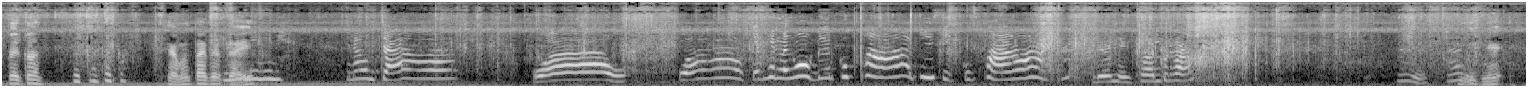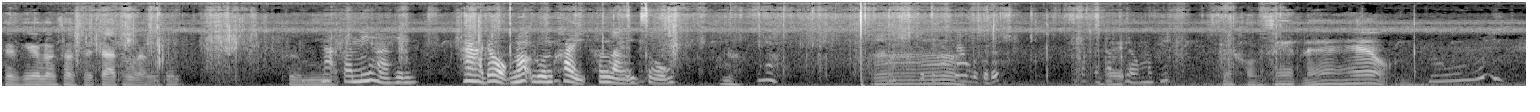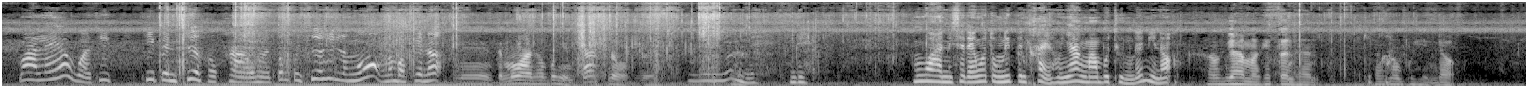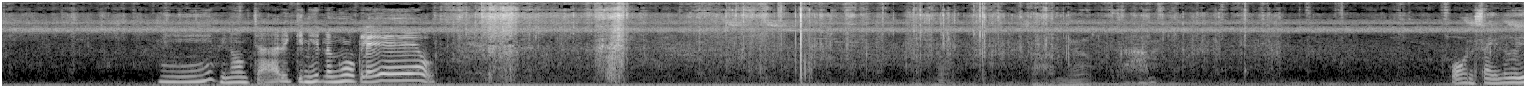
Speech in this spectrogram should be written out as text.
เปิดก่อนเปิดก่อนเปิดก่อนแถวมันไปแบบไหนนี่นี่นี่พี่น้องจ้าว้าวว้าวเก็บเห็ดละโงกเดือนกุมภายี่สิบกุมภาเดือนแห่งความรักอีกเนี้ยเดี๋ยวกำลังสอดสายตาทางหลังเพิ่นเผื่อมีณตอนนี้หาเห็นห้าดอกเนาะรวมไข่ข้างหลังอีกสอง อ่าเดี๋ยวจะนั่งบนกระดึ๊บเอาแถวมาพี่ได้ของแซ่บแล้วโอ้ยว่าแล้วว่าที่ที่เป็นเสื้อขาวๆฮะต้องไปเสื้อให้ละโงกนะบอกเกนเนาะนี่แต่เมื่อวานเขาเพิ่งเห็นซากดอกเลยอืมนี่ดิเมื่อวานนี้แสดงว่าตรงนี้เป็นไข่เขาย่างมาบ่ถึงได้นี่เนาะเขาย่ามาแค่ต้นฮันเขาเขาเพิ่งเห็นดอกนี่พี่น้องจ๋าได้กินเห็ดละโงกแล้ว สามแล้ว สาม ป้อนใส่เลย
